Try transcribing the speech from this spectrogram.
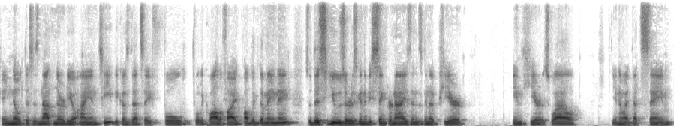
Okay, note this is not Nerdio INT because that's a full, fully qualified public domain name. So this user is going to be synchronized and is going to appear in here as well, you know, at that same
